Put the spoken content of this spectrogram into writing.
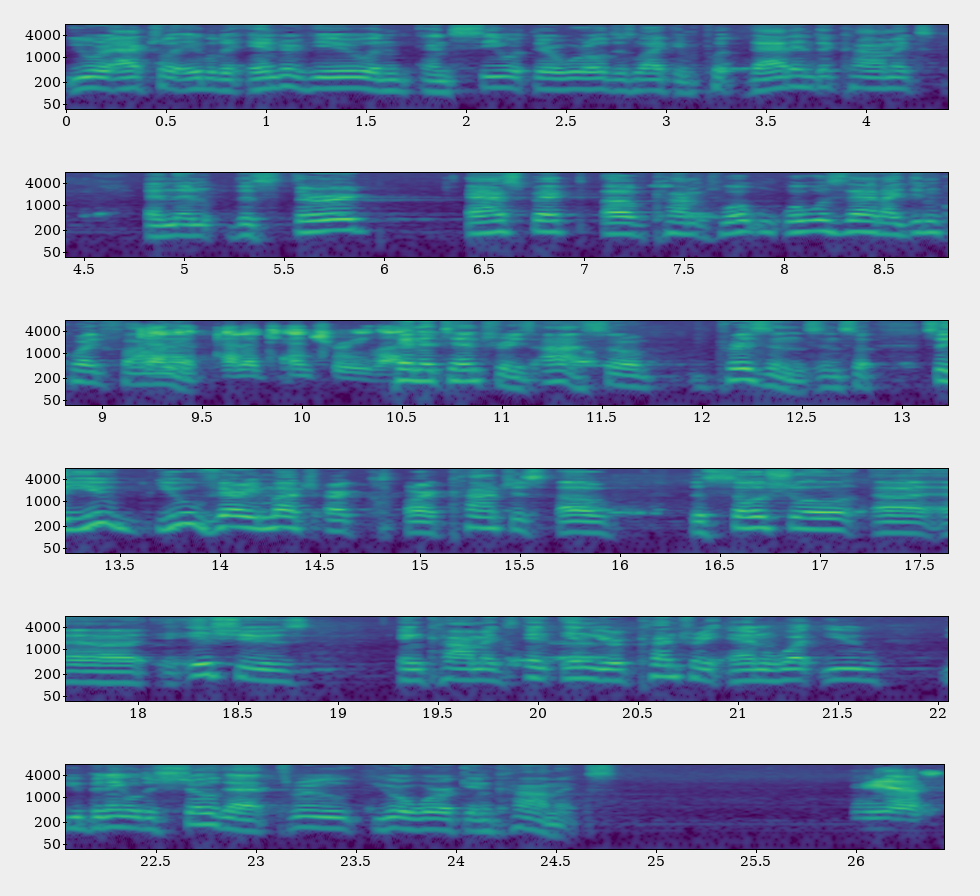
you were actually able to interview and, and see what their world is like and put that into comics. And then this third aspect of comics, what what was that? I didn't quite follow. Pen- penitentiary life. Penitentiaries. Ah, so prisons, and so so you you very much are are conscious of the social uh, uh, issues in comics in, in your country and what you you've been able to show that through your work in comics. Yes,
